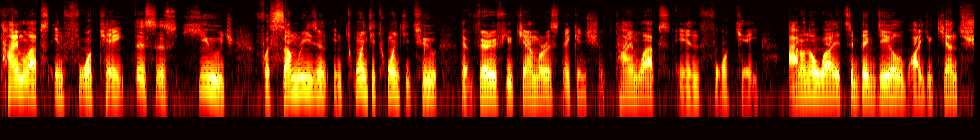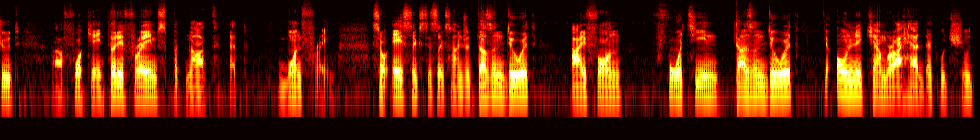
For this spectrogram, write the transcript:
Time-lapse in 4K. This is huge. For some reason, in 2022, there are very few cameras that can shoot time-lapse in 4K. I don't know why it's a big deal, why you can't shoot uh, 4K in 30 frames, but not at one frame. So A6600 doesn't do it, iPhone 14 doesn't do it. The only camera I had that would shoot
